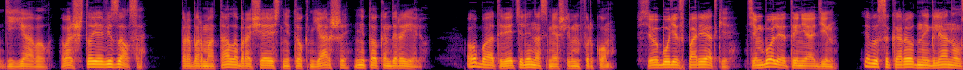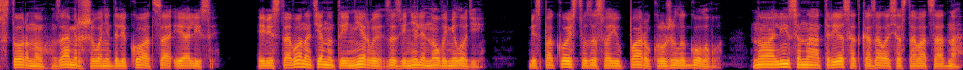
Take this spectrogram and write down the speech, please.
«Дьявол, во что я ввязался?» Пробормотал, обращаясь не то к Ньярше, не то к Эндереэлю. Оба ответили насмешливым фырком. «Все будет в порядке, тем более ты не один». И высокородный глянул в сторону замершего недалеко отца и Алисы. И без того натянутые нервы зазвенели новой мелодией. Беспокойство за свою пару кружило голову. Но Алиса наотрез отказалась оставаться одна.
